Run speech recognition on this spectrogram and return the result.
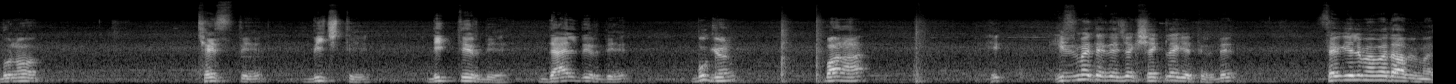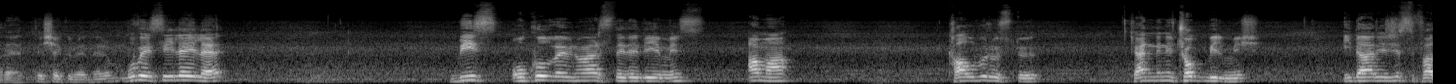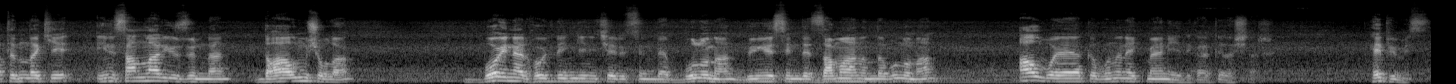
bunu kesti, biçti, diktirdi, deldirdi. Bugün bana hi- hizmet edecek şekle getirdi. Sevgili Mehmet abime de teşekkür ederim. Bu vesileyle biz okul ve üniversite dediğimiz ama kalbur üstü kendini çok bilmiş idareci sıfatındaki insanlar yüzünden dağılmış olan Boyner Holding'in içerisinde bulunan, bünyesinde zamanında bulunan Alboy ayakkabının ekmeğini yedik arkadaşlar. Hepimiz.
